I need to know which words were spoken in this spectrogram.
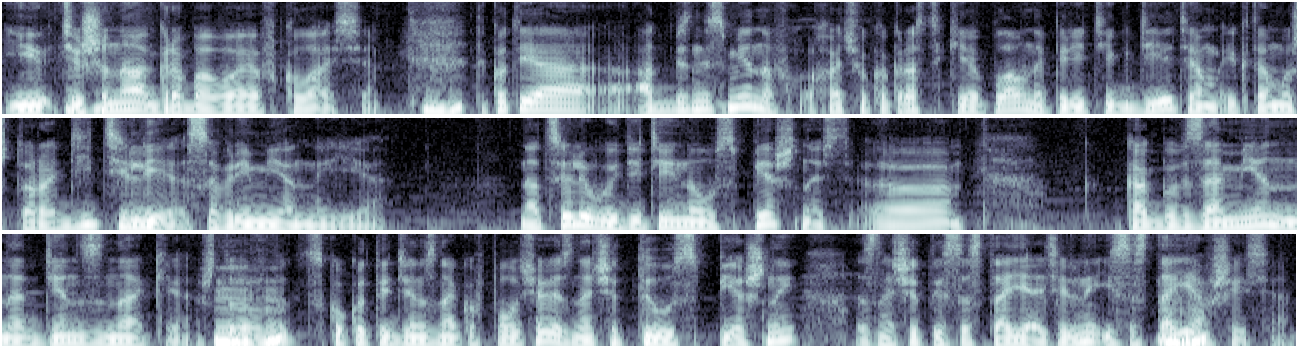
и тишина угу. гробовая в классе. Угу. Так вот я от бизнесменов хочу как раз-таки плавно перейти к детям и к тому, что родители современные нацеливают детей на успешность, э, как бы взамен на дензнаки, что угу. вот сколько ты дензнаков получаешь, значит ты успешный, значит ты состоятельный и состоявшийся. Угу.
